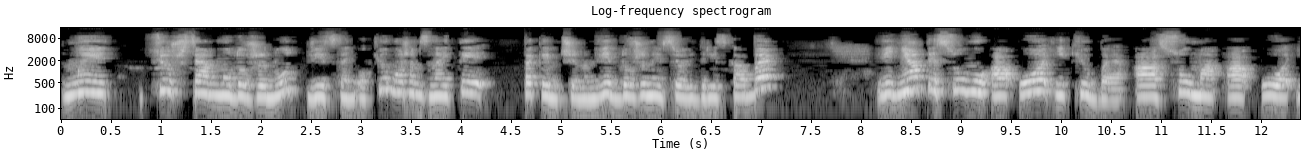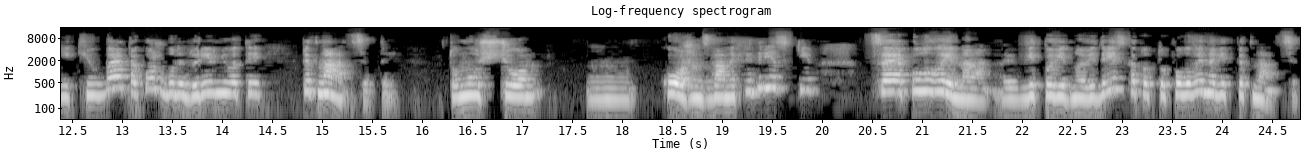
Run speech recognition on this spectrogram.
ми цю ж саму довжину, відстань ОQ, можемо знайти таким чином від довжини всього відрізка АБ, відняти суму АО і QB. А сума АО і QB також буде дорівнювати 15, тому що кожен з даних відрізків це половина відповідного відрізка, тобто половина від 15.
